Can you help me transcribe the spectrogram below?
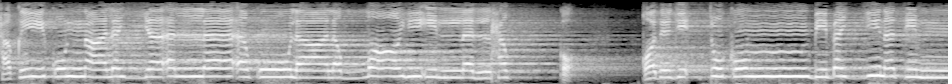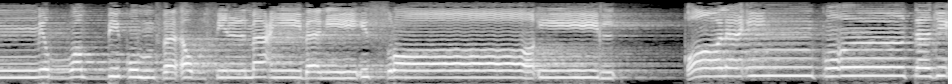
حقيق علي ألا أقول على الله إلا الحق. قد جئتكم ببينة من ربكم فأرسل معي بني إسرائيل. قال إن كنت جئت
